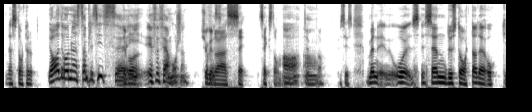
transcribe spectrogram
När startade du? Ja, det var nästan precis eh, det var... I, för fem år sedan. 2016? Ja, typ, ja. Precis. Men och sen du startade och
